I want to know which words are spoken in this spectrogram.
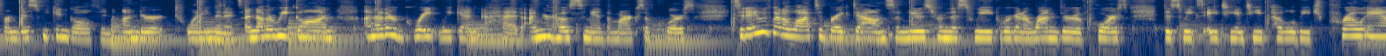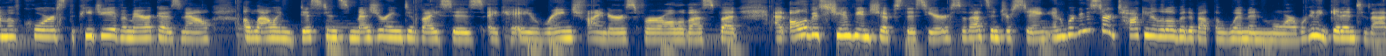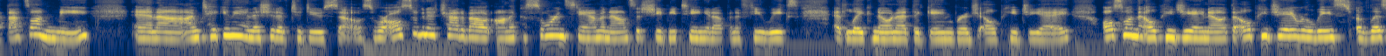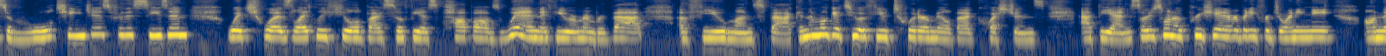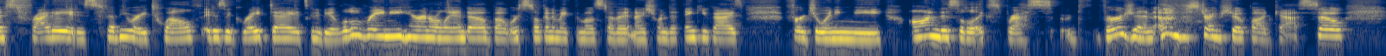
from this week in golf in under 20 minutes. Another week gone, another great weekend ahead. I'm your host, Samantha Marks, of course. Today, we've got a lot to break down, some news from this week. We're going to run through, of course, this week's AT&T Pebble Beach Pro-Am, of course. The PGA of America is now allowing distance measuring devices, aka rangefinder for all of us, but at all of its championships this year. So that's interesting. And we're going to start talking a little bit about the women more. We're going to get into that. That's on me. And uh, I'm taking the initiative to do so. So we're also going to chat about Annika Sorenstam announced that she'd be teeing it up in a few weeks at Lake Nona at the Gainbridge LPGA. Also on the LPGA note, the LPGA released a list of rule changes for this season, which was likely fueled by Sophia's Popov's win, if you remember that, a few months back. And then we'll get to a few Twitter mailbag questions at the end. So I just want to appreciate everybody for joining me on this Friday. It is February 12th. It is a great day. It's going to be a little rainy here in Orlando, but we're still going to make the most of it. And I just wanted to thank you guys for joining me on this little express version of the Stripe Show podcast. So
